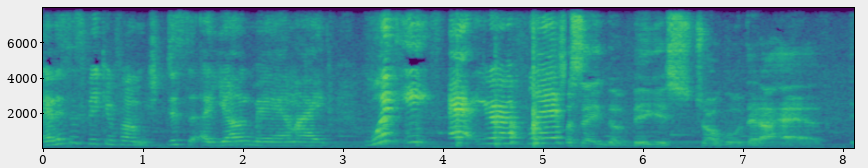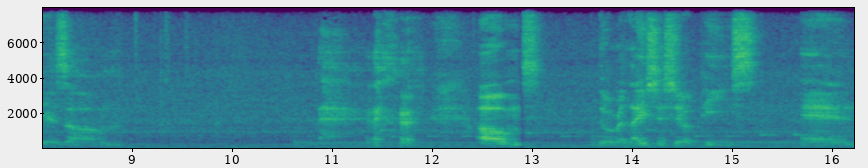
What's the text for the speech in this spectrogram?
And this is speaking from just a young man, like, what eats at your flesh? I would say the biggest struggle that I have is um um the relationship piece and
